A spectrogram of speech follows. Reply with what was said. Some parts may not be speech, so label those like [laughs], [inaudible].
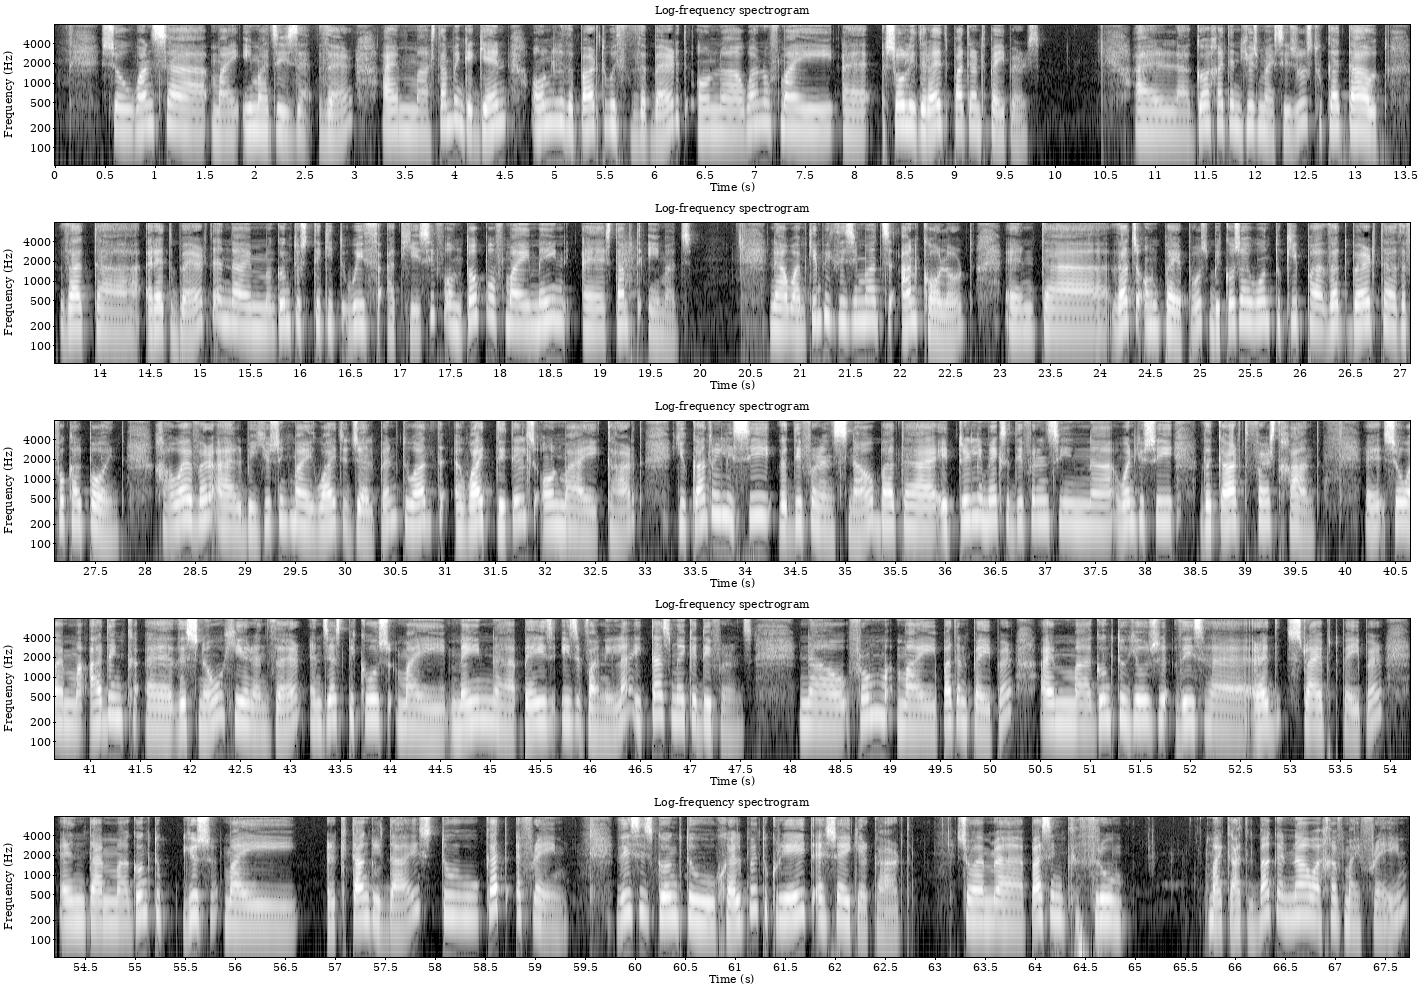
So once my image is there, I'm stamping again only the part with the bird on one of my solid red patterned papers. I'll uh, go ahead and use my scissors to cut out that uh, red bird and I'm going to stick it with adhesive on top of my main uh, stamped image. Now I'm keeping this image uncolored and uh, that's on purpose because I want to keep uh, that bird uh, the focal point. However, I'll be using my white gel pen to add uh, white details on my card. You can't really see the difference now, but uh, it really makes a difference in uh, when you see the card firsthand. so I'm adding the snow here and there and just because my main base is vanilla, it does make a difference. Now from my pattern paper, I'm uh, going to use this uh, red striped paper and I'm uh, going to use my rectangle dies to cut a frame. This is going to help me to create a shaker card. So I'm uh, passing through my Cuttlebug and now I have my frame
